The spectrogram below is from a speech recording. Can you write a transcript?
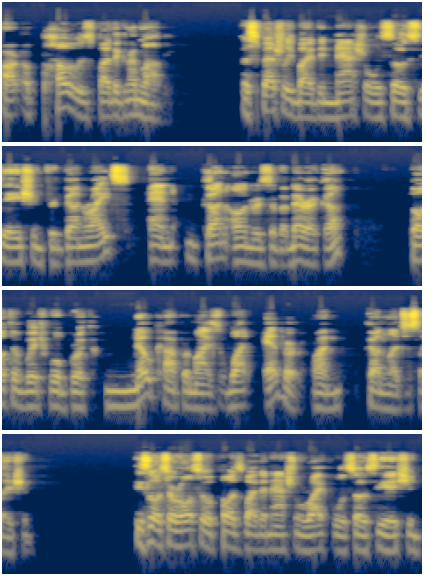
are opposed by the gun lobby, especially by the National Association for Gun Rights and Gun Owners of America, both of which will brook no compromise whatever on gun legislation. These laws are also opposed by the National Rifle Association,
